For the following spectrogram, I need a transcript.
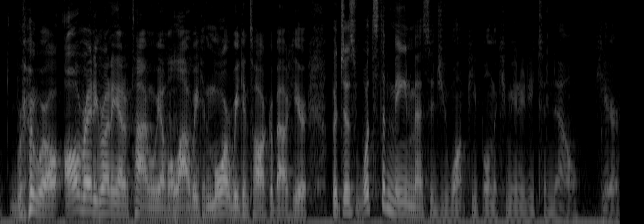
we're already running out of time. We have a lot we can more we can talk about here. But just what's the main message you want people in the community to know here?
